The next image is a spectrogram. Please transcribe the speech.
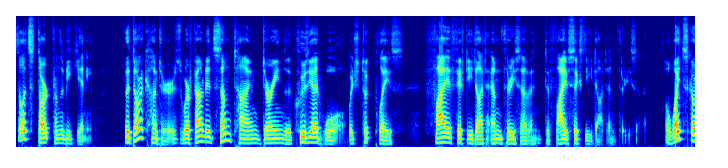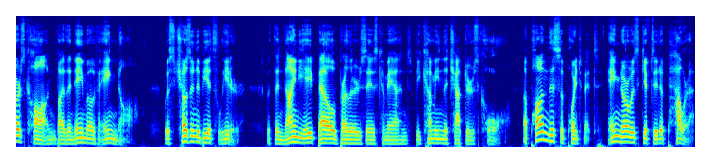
So let's start from the beginning. The Dark Hunters were founded sometime during the Clusiad War, which took place 550.m37 to 560.m37. A White Scars Khan by the name of Angnar was chosen to be its leader, with the 98 battle brothers in his command becoming the chapter's core. Upon this appointment, Angnar was gifted a power axe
